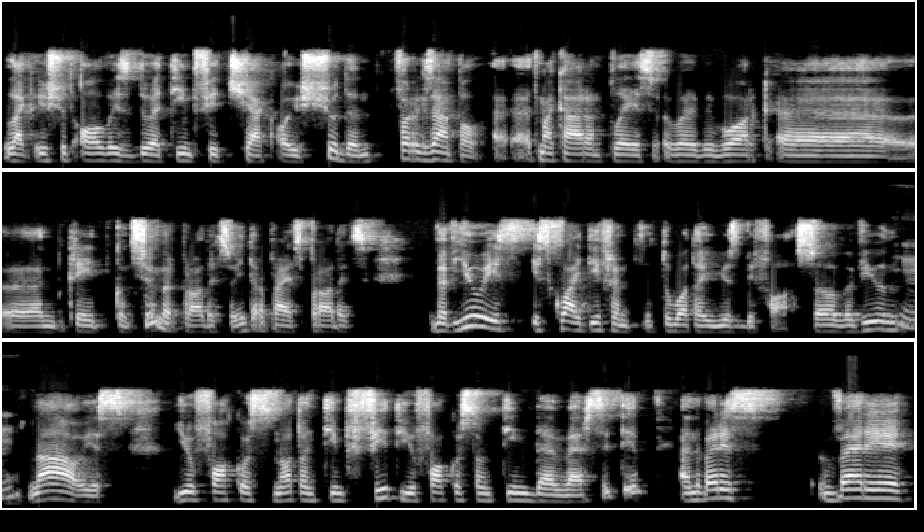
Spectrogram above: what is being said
Like you should always do a team fit check or you shouldn't. For example, uh, at my current place where we work uh, and create consumer products or enterprise products, the view is, is quite different to what I used before. So the view mm-hmm. now is you focus not on team fit, you focus on team diversity. And there is very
